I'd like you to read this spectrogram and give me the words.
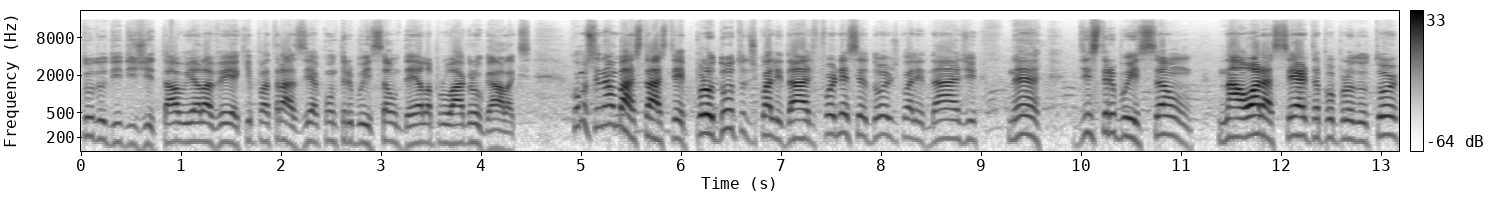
tudo de digital e ela veio aqui para trazer a contribuição dela para o AgroGalaxy. Como se não bastasse ter produto de qualidade, fornecedor de qualidade, né, distribuição na hora certa para o produtor,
